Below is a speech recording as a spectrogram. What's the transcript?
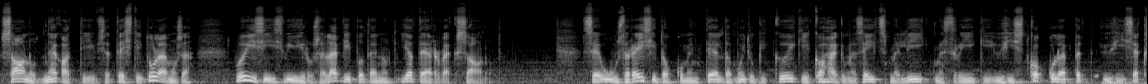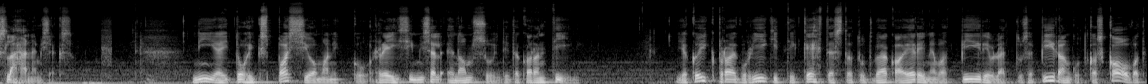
saanud negatiivse testi tulemuse või siis viiruse läbi põdenud ja terveks saanud. see uus reisidokument eeldab muidugi kõigi kahekümne seitsme liikmesriigi ühist kokkulepet ühiseks lähenemiseks. nii ei tohiks passiomanikku reisimisel enam sundida karantiini ja kõik praegu riigiti kehtestatud väga erinevad piiriületuse piirangud kas kaovad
